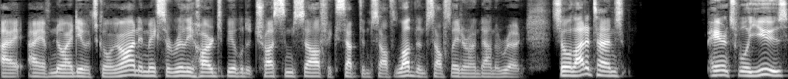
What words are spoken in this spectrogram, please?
I, I have no idea what's going on. It makes it really hard to be able to trust himself, accept himself, love themselves later on down the road. So a lot of times, parents will use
